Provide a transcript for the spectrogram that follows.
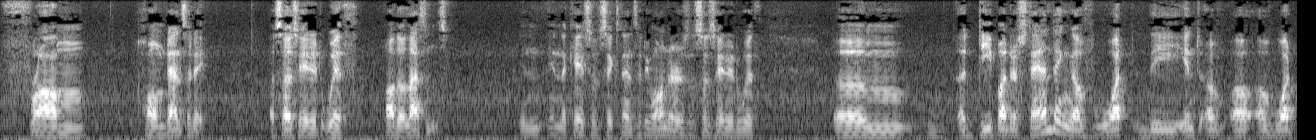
from home density associated with other lessons. In in the case of six density wanderer, is associated with um, a deep understanding of what the of, of, of what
